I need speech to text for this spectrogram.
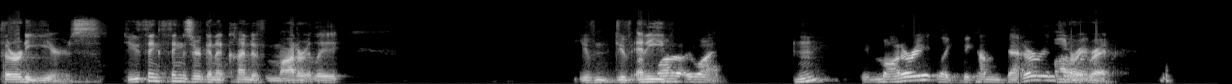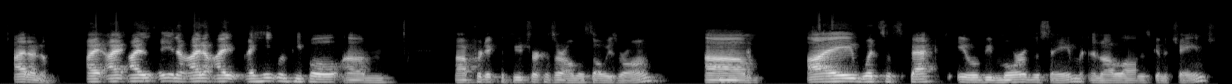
thirty years? Do you think things are going to kind of moderately? You've do you have any Moderate what? hmm? Moderate, like become better in moderate right? I don't know. I, I, I you know, I, don't- I, I hate when people um, uh, predict the future because they're almost always wrong. Um, I would suspect it will be more of the same, and not a lot is going to change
